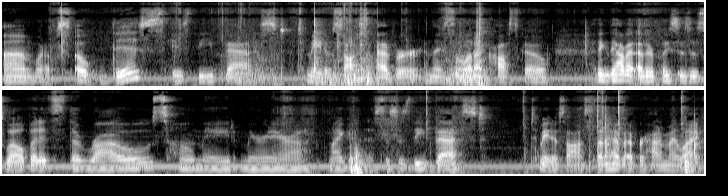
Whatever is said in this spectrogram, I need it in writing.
Um, what else? Oh, this is the best tomato sauce ever, and they sell it at Costco. I think they have it other places as well, but it's the Rao's Homemade Marinara. My goodness, this is the best tomato sauce that I have ever had in my life.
